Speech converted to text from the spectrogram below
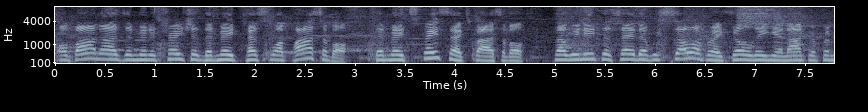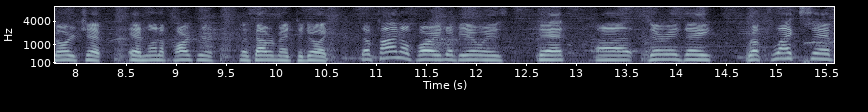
Obama's administration that made Tesla possible, that made SpaceX possible. But we need to say that we celebrate building and entrepreneurship and want to partner with government to do it. The final point of view is that uh, there is a reflexive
